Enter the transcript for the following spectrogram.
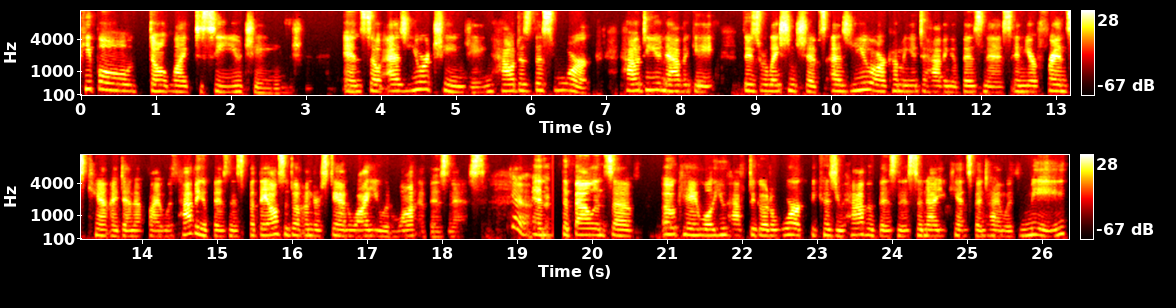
people don't like to see you change. And so as you're changing, how does this work? How do you navigate these relationships as you are coming into having a business and your friends can't identify with having a business, but they also don't understand why you would want a business? Yeah. And the balance of, okay, well, you have to go to work because you have a business. So now you can't spend time with me.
